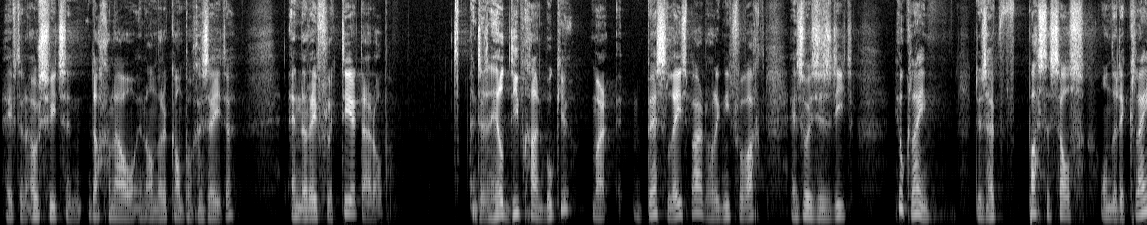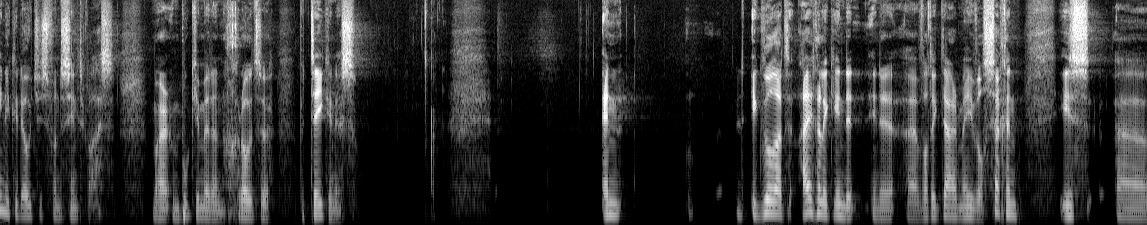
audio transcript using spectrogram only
Heeft in Auschwitz en Dachau en andere kampen gezeten en reflecteert daarop. Het is een heel diepgaand boekje, maar best leesbaar, dat had ik niet verwacht. En zoals je ziet, heel klein. Dus hij paste zelfs onder de kleine cadeautjes van de Sinterklaas. Maar een boekje met een grote betekenis. En ik wil dat eigenlijk in de, in de uh, wat ik daarmee wil zeggen, is uh,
